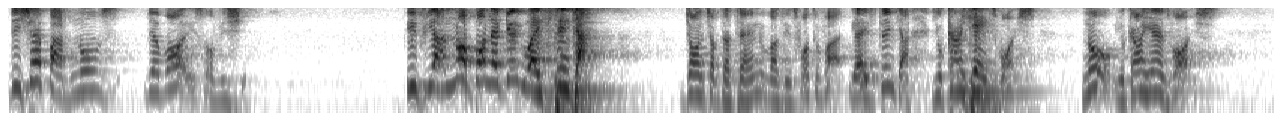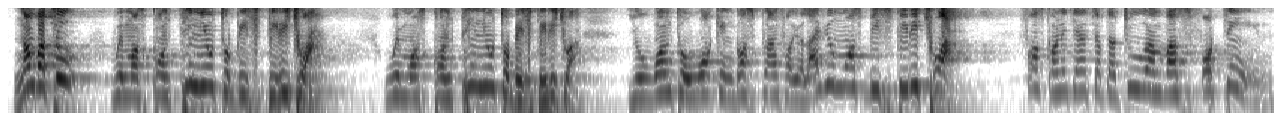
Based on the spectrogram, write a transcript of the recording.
the shepherd knows the voice of his sheep. If you are not born again, you are a stranger. John chapter 10, verses 4 to 5. You are a stranger. You can't hear his voice. No, you can't hear his voice. Number two, we must continue to be spiritual. We must continue to be spiritual. You want to walk in God's plan for your life, you must be spiritual. First Corinthians chapter 2 and verse 14.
